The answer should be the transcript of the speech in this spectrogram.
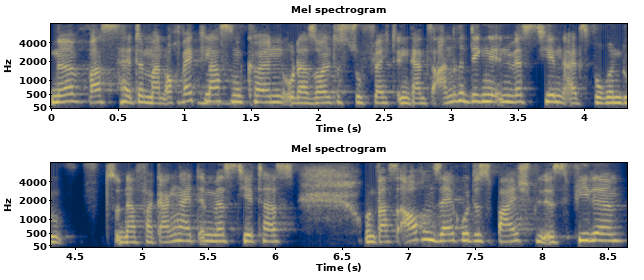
Ne? Was hätte man auch weglassen können? Oder solltest du vielleicht in ganz andere Dinge investieren, als worin du in der Vergangenheit investiert hast? Und was auch ein sehr gutes Beispiel ist, viele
